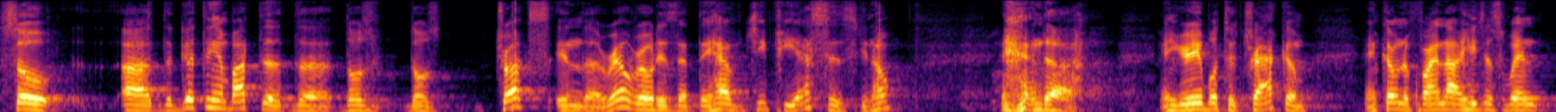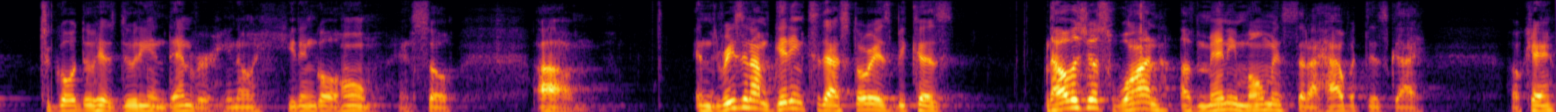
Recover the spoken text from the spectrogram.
So uh, the good thing about the, the those those trucks in the railroad is that they have GPSs, you know, and uh, and you're able to track them. And come to find out, he just went to go do his duty in Denver. You know, he didn't go home. And so, um, and the reason I'm getting to that story is because that was just one of many moments that I had with this guy, okay?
